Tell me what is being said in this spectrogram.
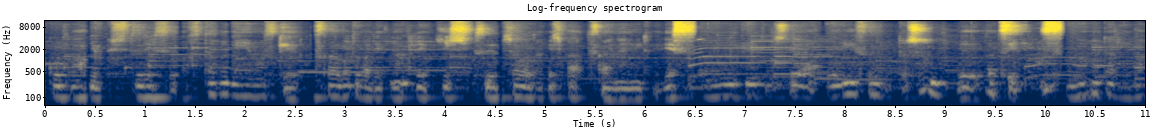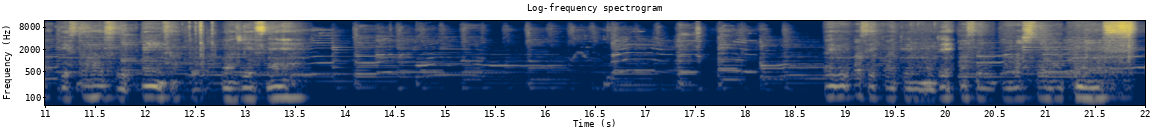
ここが浴室です。バスタブ見えますけど、使うことができなくて、実質シャワーだけしか使えないみたいです。コミュニティとしては、ボディーソープとシャンプーがついています。この辺りはゲストハウスメインさんと同じですね。だいぶ汗かいてるので、汗を流したいなと思います。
